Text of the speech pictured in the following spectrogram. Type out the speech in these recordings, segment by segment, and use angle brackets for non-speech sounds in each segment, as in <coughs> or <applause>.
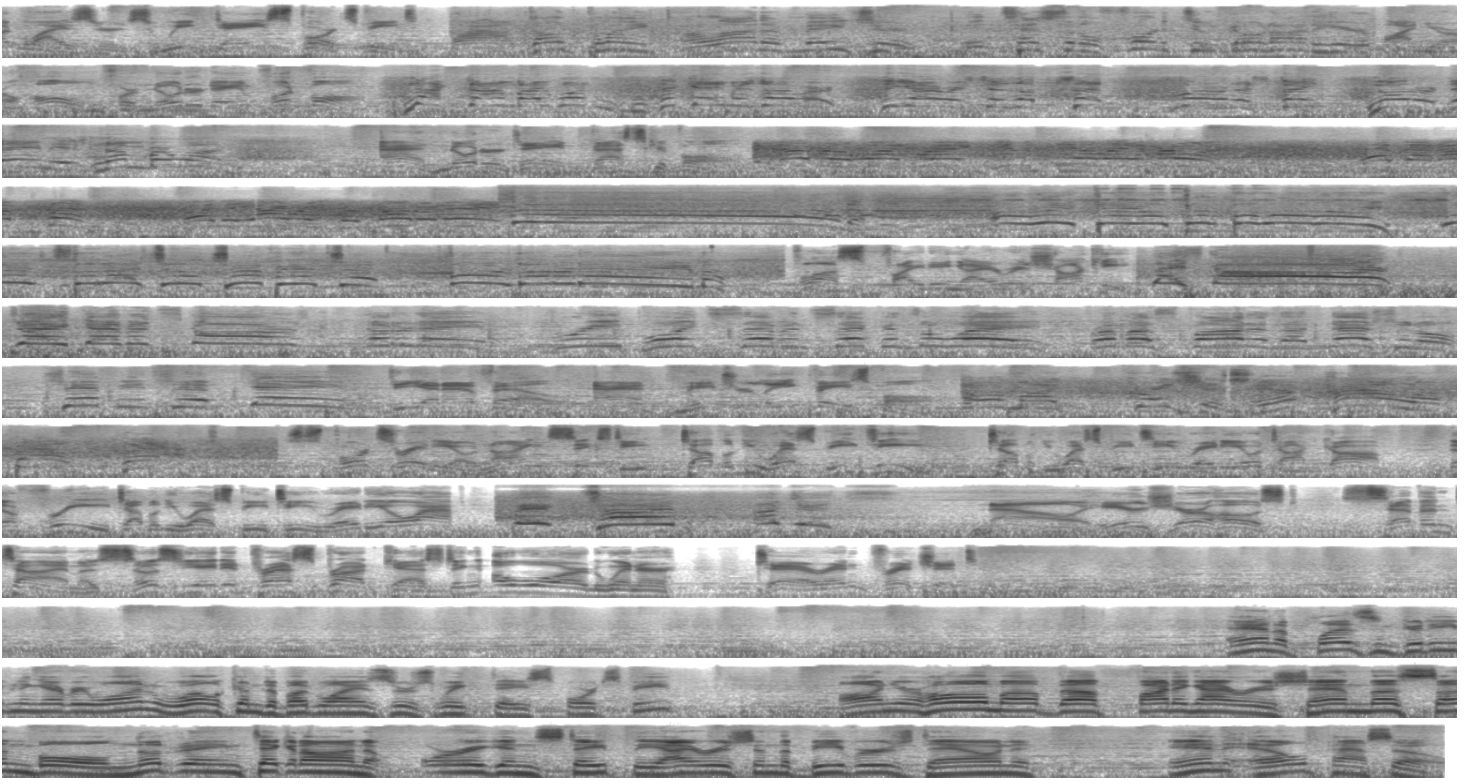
Budweiser's weekday sports beat Wow, don't blink. A lot of major intestinal fortitude going on here. on your home for Notre Dame football. Knocked down by Wooden. The game is over. The Irish is upset. Florida State. Notre Dame is number one. And Notre Dame basketball. Number one ranked UCLA Bruins have been upset by the Irish of Notre Dame. Good! Arike Ogunbowale wins the national championship for Notre Dame. Plus fighting Irish hockey. They score! Jake Evans scores! Notre Dame 3.7 seconds away from a spot in the national championship game. The NFL and Major League Baseball. Oh my gracious. How about that? Sports Radio 960 WSBT. WSBTradio.com. The free WSBT radio app. Big time onions! Now, here's your host, seven time Associated Press Broadcasting Award winner, Darren Pritchett. And a pleasant good evening, everyone. Welcome to Budweiser's weekday sports beat. On your home of the Fighting Irish and the Sun Bowl, Notre Dame taking on Oregon State, the Irish and the Beavers down in El Paso.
